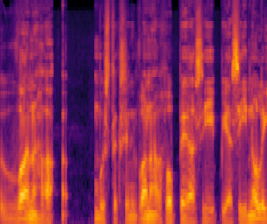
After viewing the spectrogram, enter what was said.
vanha, muistaakseni vanha hopeasiipi ja siinä oli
